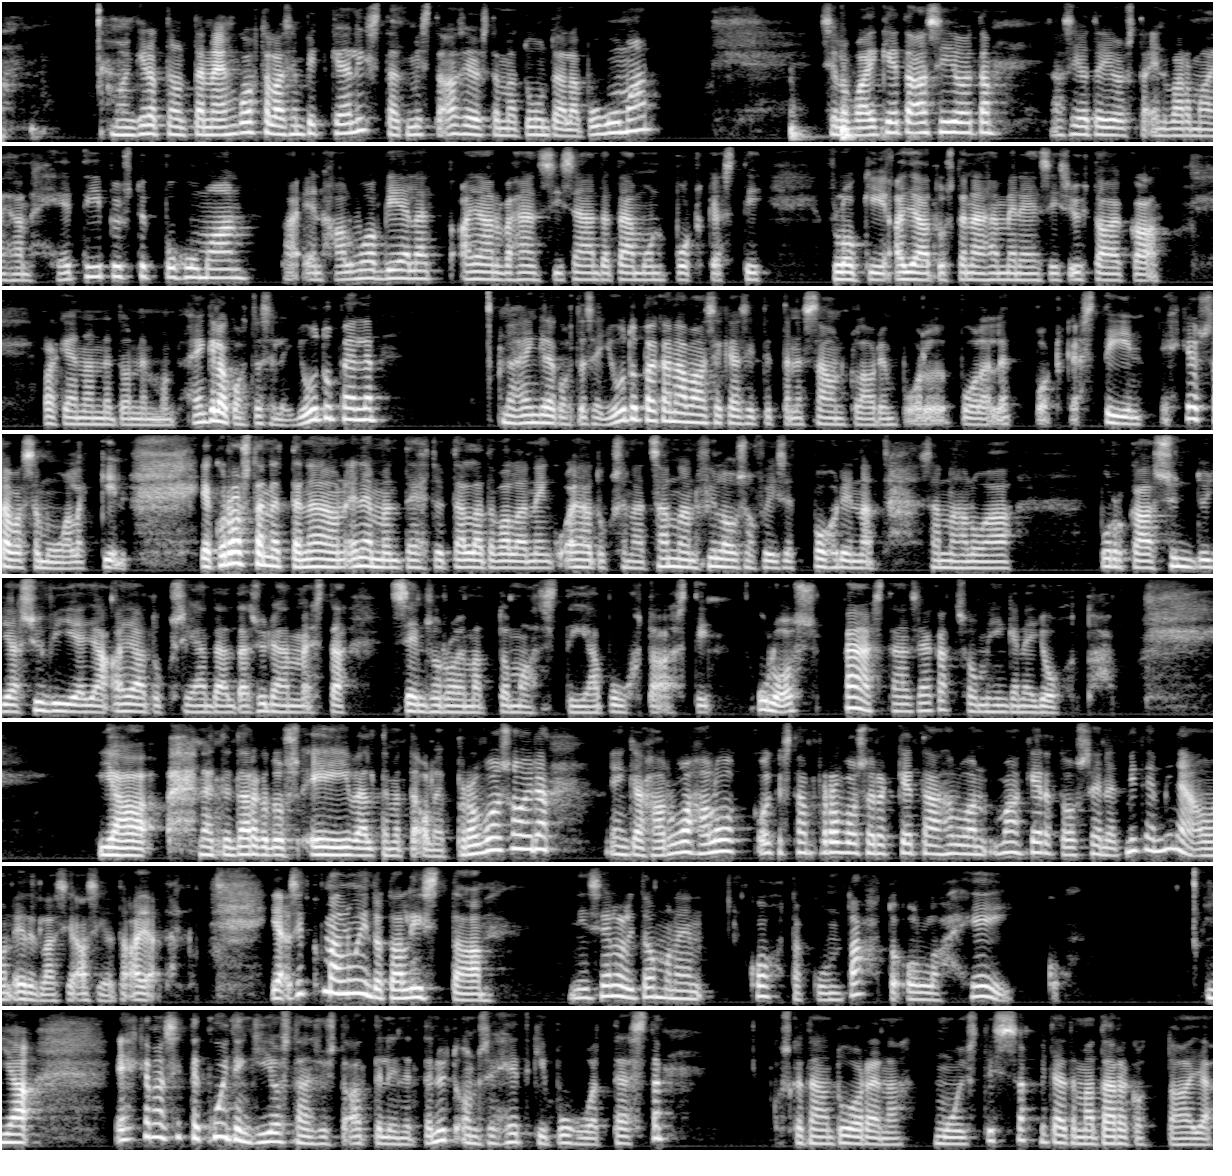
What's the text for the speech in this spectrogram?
Mä oon kirjoittanut tänne ihan kohtalaisen pitkää listaa, että mistä asioista mä tuun täällä puhumaan. Siellä on vaikeita asioita, asioita, joista en varmaan ihan heti pysty puhumaan, tai en halua vielä, että ajan vähän sisään tätä mun podcasti vlogi-ajatus. Tänään menee siis yhtä aikaa, rakennan ne tonne mun henkilökohtaiselle YouTubelle, tai henkilökohtaisen YouTube-kanavaan sekä sitten tänne SoundCloudin puolelle, puolelle podcastiin, ehkä jossain vaiheessa muuallekin. Ja korostan, että nämä on enemmän tehty tällä tavalla niin kuin ajatuksena, että Sannan filosofiset pohdinnat, Sanna haluaa purkaa syntyjä syviä ja ajatuksia tältä sydämestä sensuroimattomasti ja puhtaasti ulos päästään ja katsoo, mihinkä ne johtaa. Ja näiden tarkoitus ei välttämättä ole provosoida, enkä halua, halua oikeastaan provosoida ketään, haluan vaan kertoa sen, että miten minä olen erilaisia asioita ajatellut. Ja sitten kun mä luin tota listaa, niin siellä oli tuommoinen kohta, kun tahto olla heikko. Ja ehkä mä sitten kuitenkin jostain syystä ajattelin, että nyt on se hetki puhua tästä, koska tämä on tuoreena muistissa, mitä tämä tarkoittaa ja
